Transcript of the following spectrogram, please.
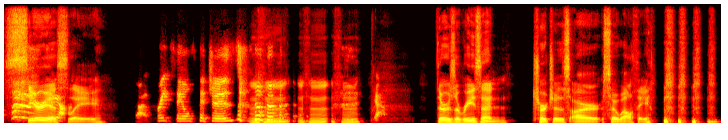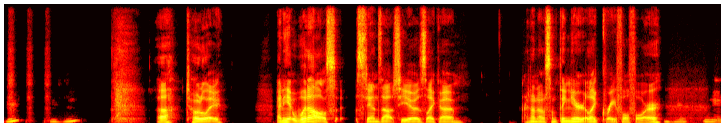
seriously. Yeah. yeah. great sales pitches. mm-hmm, mm-hmm, mm-hmm. Yeah, there's a reason churches are so wealthy. Uh, totally. And yet, what else stands out to you as like a I don't know, something you're like grateful for. Mm-hmm. Mm-hmm.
